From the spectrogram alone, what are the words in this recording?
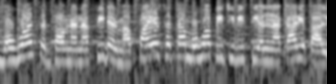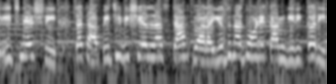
મહુવા સદભાવનાના ફીડરમાં ફાયર થતા મહુવા પીજીવીસીએલના કાર્યપાલ ઇજનેર શ્રી તથા પીજીવીસીએલના સ્ટાફ દ્વારા યુદ્ધના ધોરણે કામગીરી કરી,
